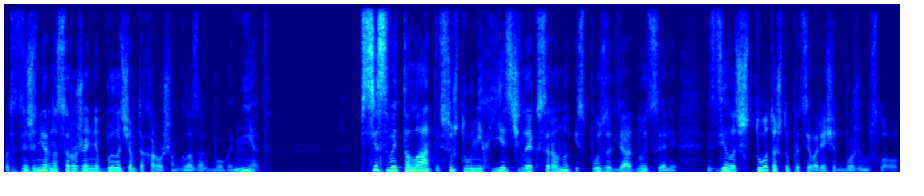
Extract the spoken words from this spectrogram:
Вот это инженерное сооружение было чем-то хорошим в глазах Бога? Нет. Все свои таланты, все, что у них есть, человек все равно использует для одной цели – сделать что-то, что противоречит Божьему Слову.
